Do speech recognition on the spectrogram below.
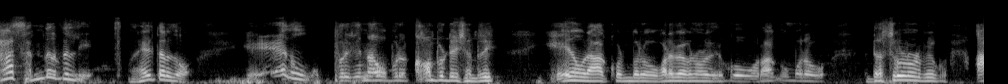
ಆ ಸಂದರ್ಭದಲ್ಲಿ ನಾನು ಹೇಳ್ತಾ ಇರೋದು, ಏನು ಒಬ್ಬರಿಗೆ ನಾವು ಒಬ್ಬರು ಕಾಂಪಿಟೇಷನ್ ರೀ. ಏನು ಅವ್ರು ಹಾಕೊಂಡು ಬರೋ ಒಡವೆಗಳು ನೋಡಬೇಕು, ಹೊರ ಹಾಕೊಂಡು ಬರೋ ಡ್ರೆಸ್ಗಳು ನೋಡಬೇಕು. ಆ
